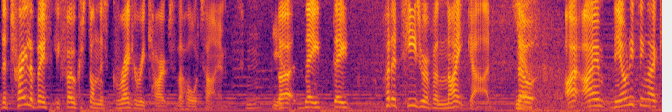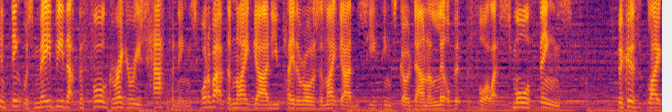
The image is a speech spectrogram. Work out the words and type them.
the trailer basically focused on this Gregory character the whole time, mm-hmm. Yeah. but they they put a teaser of a night guard. So. I, I'm the only thing I can think was maybe that before Gregory's happenings. What about if the night guard you play the role as a night guard and see things go down a little bit before, like small things, because like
